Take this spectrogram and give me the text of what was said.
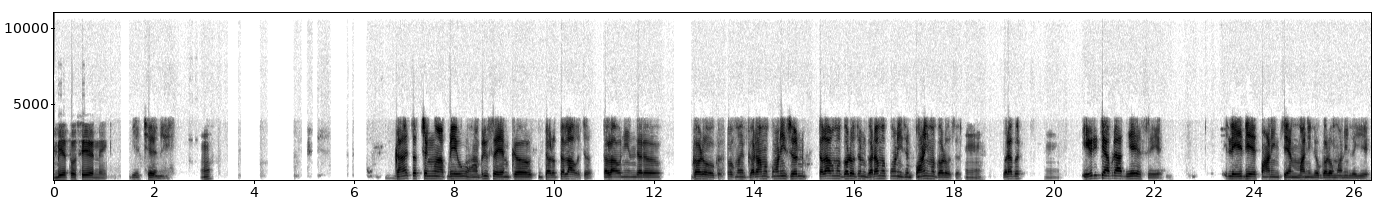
બે તો છે નહીં. બે છે નહીં. હમ? ઘણા સત્સંગમાં આપણે એવું સાંભળ્યું છે એમ કે ધારો તલાવ છે તલાવની અંદર ઘડો ઘડોમાં પાણી છે તલાવમાં ઘડો છે ને ઘડામાં પાણી છે ને પાણીમાં ઘડો છે. બરાબર? એવી રીતે આપણે આ દેહ છે. એટલે એ દેહ પાણી છે એમ માની લો ગળો માની લઈએ.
